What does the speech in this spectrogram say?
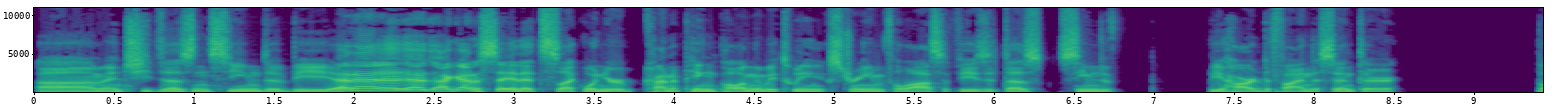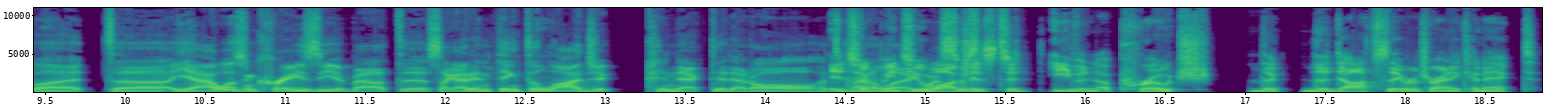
Um, and she doesn't seem to be. I, I, I gotta say that's like when you're kind of ping ponging between extreme philosophies, it does seem to be hard to find the center. But uh, yeah, I wasn't crazy about this. Like I didn't think the logic connected at all. It's it took me like two watches sis- to even approach the the dots they were trying to connect.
